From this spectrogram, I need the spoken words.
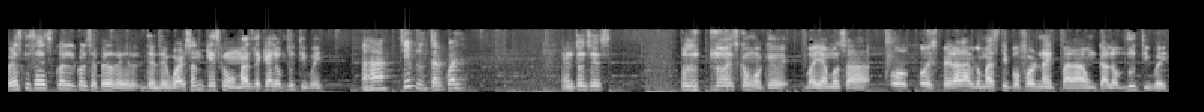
Pero es que sabes cuál, cuál es el pedo del, del de Warzone, que es como más de Call of Duty, güey. Ajá, sí, pues tal cual. Entonces, pues no es como que vayamos a o, o esperar algo más tipo Fortnite para un Call of Duty, güey.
